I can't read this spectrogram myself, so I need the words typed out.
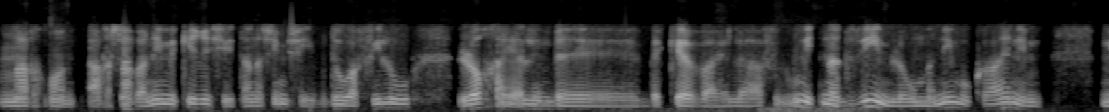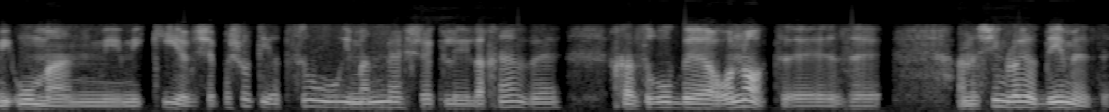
נכון. עכשיו, אני מכיר אישית אנשים שאיבדו אפילו לא חיילים בקבע, אלא אפילו מתנדבים, לאומנים אוקראינים. מאומן, מקייב, שפשוט יצאו עם הנשק להילחם וחזרו בארונות. אה, זה... אנשים לא יודעים את זה.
